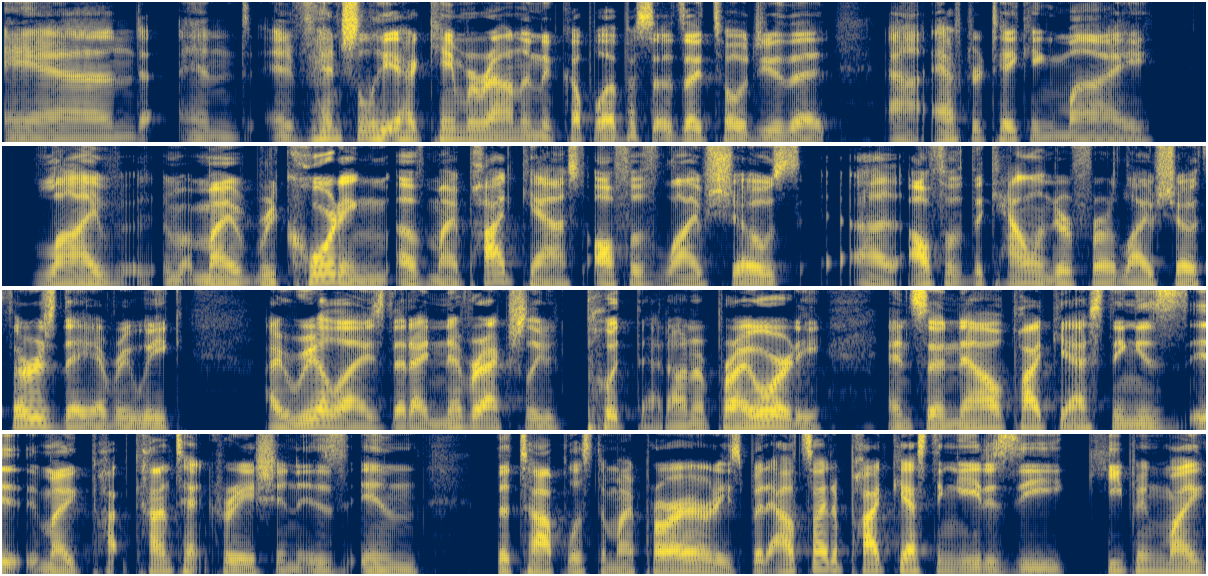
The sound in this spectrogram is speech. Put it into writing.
and and eventually I came around in a couple episodes. I told you that uh, after taking my live my recording of my podcast off of live shows uh, off of the calendar for a live show Thursday every week. I realized that I never actually put that on a priority, and so now podcasting is it, my po- content creation is in the top list of my priorities. But outside of podcasting A to Z, keeping my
